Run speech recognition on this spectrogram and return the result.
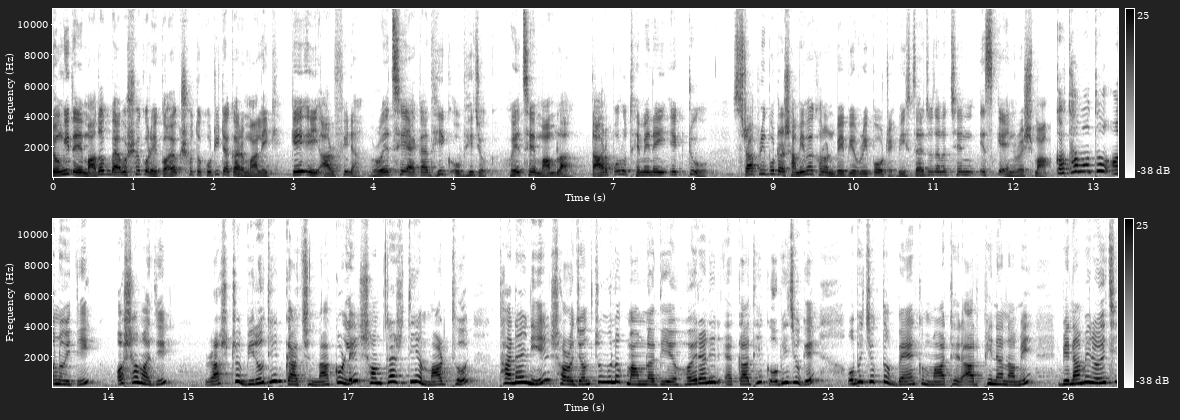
টঙ্গীতে মাদক ব্যবসা করে কয়েক শত কোটি টাকার মালিক। কে এই আরফিনা? রয়েছে একাধিক অভিযোগ। হয়েছে মামলা। তারপরও থেমে নেই একটু। স্টাফ রিপোর্টার শামিমা খনন বেবির রিপোর্টে বিস্তারিত জানাচ্ছেন এস কে এন রেশমা। কথা মতো অনৈতিক, অসামাজিক রাষ্ট্রবিরোধী কাজ না করলে সন্ত্রাস দিয়ে মারধর, থানায় নিয়ে ষড়যন্ত্রমূলক মামলা দিয়ে হয়রানির একাধিক অভিযোগে অভিযুক্ত ব্যাংক মাঠের আরফিনা নামে বেনামে রয়েছে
